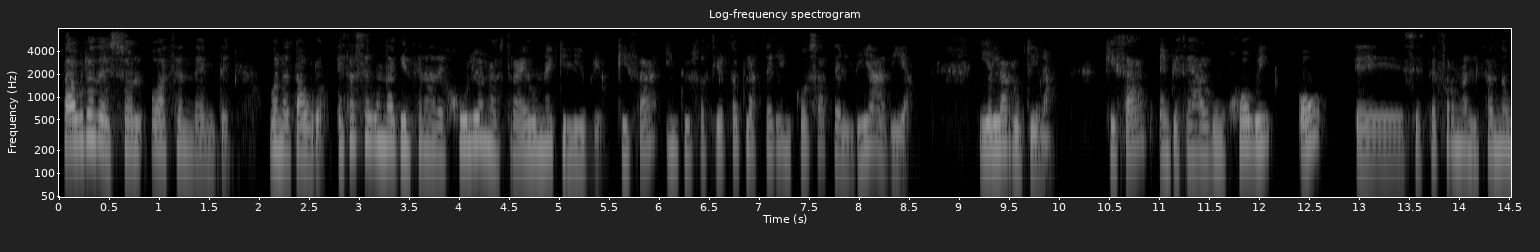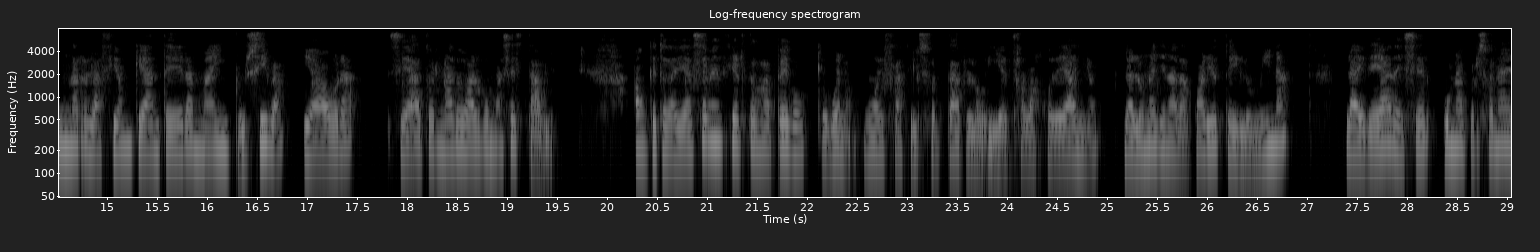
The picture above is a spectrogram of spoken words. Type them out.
Tauro de Sol o ascendente. Bueno, Tauro, esta segunda quincena de julio nos trae un equilibrio, quizás incluso cierto placer en cosas del día a día y en la rutina. Quizás empieces algún hobby o eh, se esté formalizando una relación que antes era más impulsiva y ahora se ha tornado algo más estable. Aunque todavía se ven ciertos apegos, que bueno, no es fácil soltarlo y es trabajo de años, la luna llena de Acuario te ilumina la idea de ser una persona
